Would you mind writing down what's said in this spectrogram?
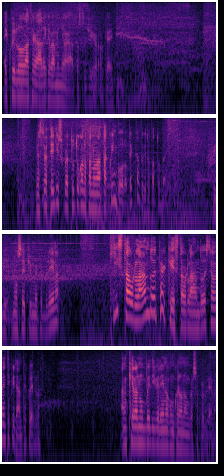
È quello laterale che avevamo ignorato sto giro, ok. Bisogna stare attenti soprattutto quando fanno un attacco in volo. Peccato che ti ho fatto backstab. Quindi non sei più il mio problema. Chi sta urlando e perché sta urlando? È estremamente inquietante quello. Anche la nube di veleno comunque non è un grosso problema.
